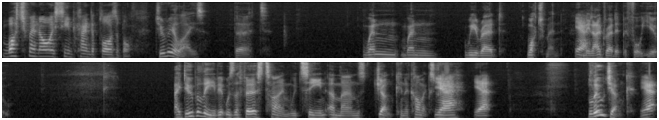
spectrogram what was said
Watchmen always seemed kind of plausible. Do you realise that when when we read Watchmen, Yeah. I mean I'd read it before you. I do believe it was the first time we'd seen a man's junk in a comic strip. Yeah, yeah, Blue junk. yeah.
